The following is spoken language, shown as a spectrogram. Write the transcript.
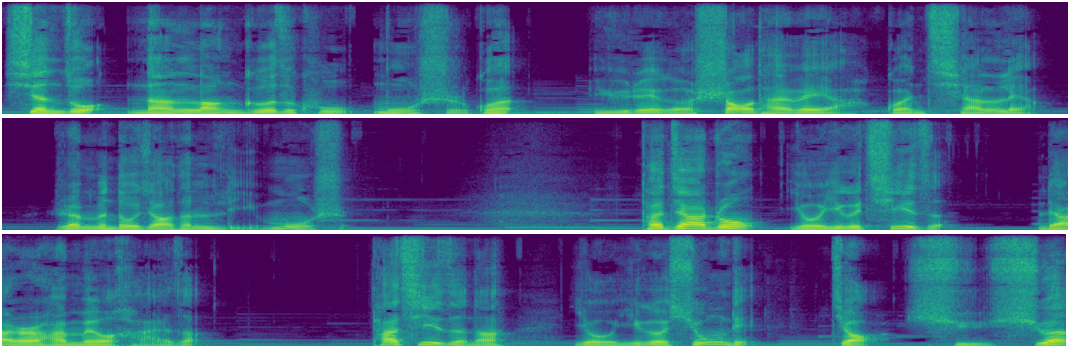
现做南廊格子库牧史官，与这个少太尉啊管钱粮，人们都叫他李牧师。他家中有一个妻子，俩人还没有孩子。他妻子呢有一个兄弟叫许宣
